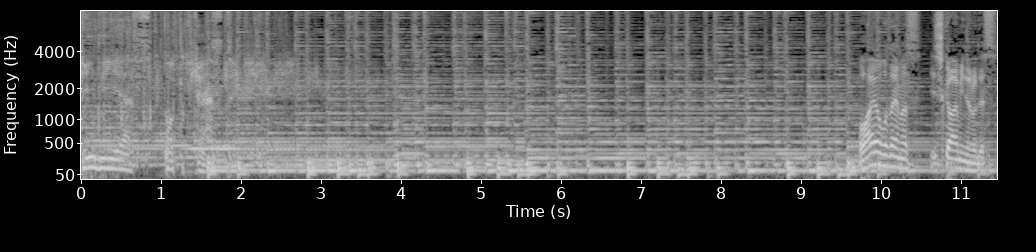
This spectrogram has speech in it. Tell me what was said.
TBS ポッドキャストおはようございます。石川みのるです。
